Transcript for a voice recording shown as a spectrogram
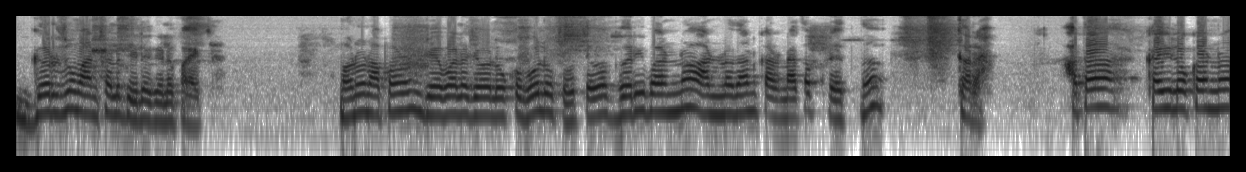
गरजू माणसाला दिलं गेलं पाहिजे. म्हणून आपण जेवायला जेव्हा लोक बोलवतो तेव्हा गरिबांना अन्नदान करण्याचा प्रयत्न करा. आता काही लोकांना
